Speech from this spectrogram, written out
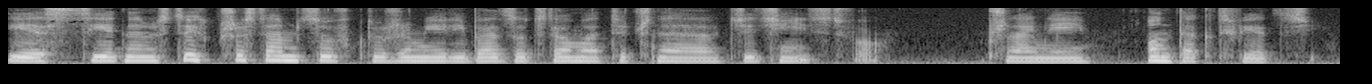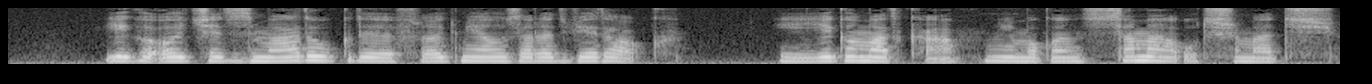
Jest jednym z tych przestępców, którzy mieli bardzo traumatyczne dzieciństwo. Przynajmniej on tak twierdzi. Jego ojciec zmarł, gdy Floyd miał zaledwie rok i jego matka, nie mogąc sama utrzymać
